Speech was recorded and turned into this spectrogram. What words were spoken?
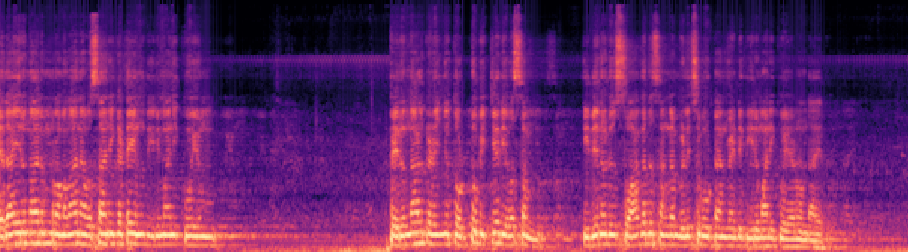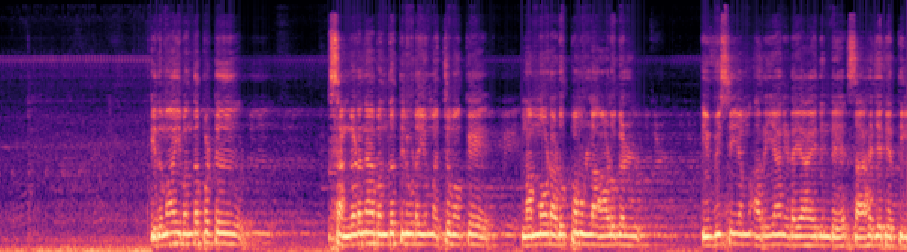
ഏതായിരുന്നാലും റമദാൻ അവസാനിക്കട്ടെ എന്ന് തീരുമാനിക്കുകയും പെരുന്നാൾ കഴിഞ്ഞ് തൊട്ടു പിറ്റേ ദിവസം ഇതിനൊരു സ്വാഗത സംഘം വിളിച്ചു കൂട്ടാൻ വേണ്ടി തീരുമാനിക്കുകയാണ് ഉണ്ടായത്. ഇതുമായി ബന്ധപ്പെട്ട് സംഘടനാ ബന്ധത്തിലൂടെയും മറ്റുമൊക്കെ നമ്മോട് അടുപ്പമുള്ള ആളുകൾ ഇവിഷയം അറിയാനിടയായതിന്റെ സാഹചര്യത്തിൽ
